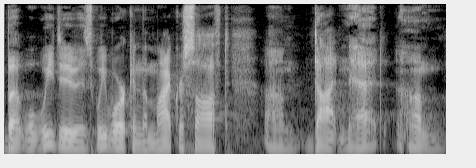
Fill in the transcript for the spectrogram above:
But what we do is we work in the Microsoft um, .NET. Um,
